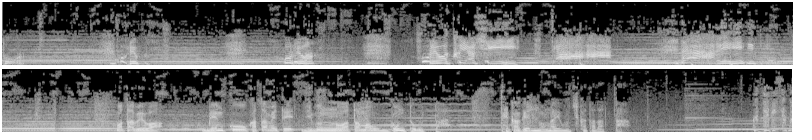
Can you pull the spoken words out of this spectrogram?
とは。俺は俺は俺は悔しい。ああああ渡部は原稿を固めて自分の頭をゴンと打った。手加減のない打ち方だった。渡部様、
